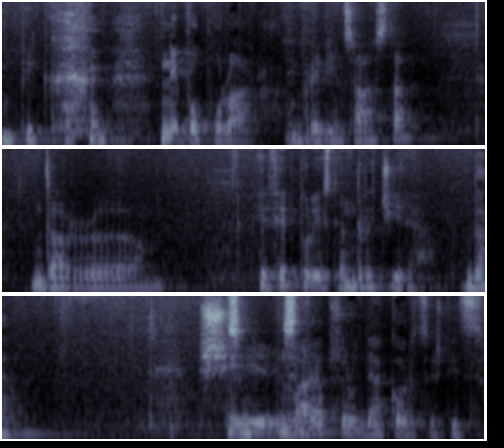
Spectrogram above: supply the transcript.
un pic nepopular în privința asta, dar efectul este îndrăcirea. Da. Și sunt, sunt are, absolut de acord, să știți.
